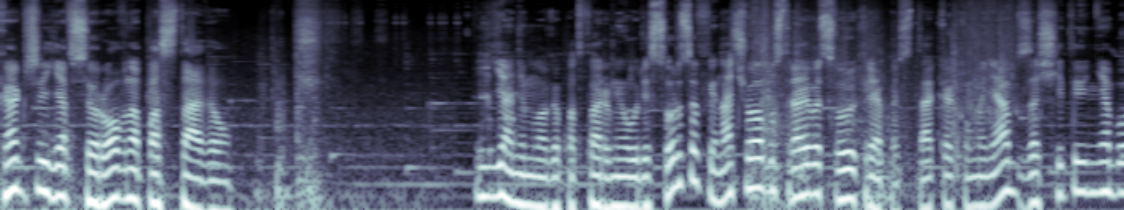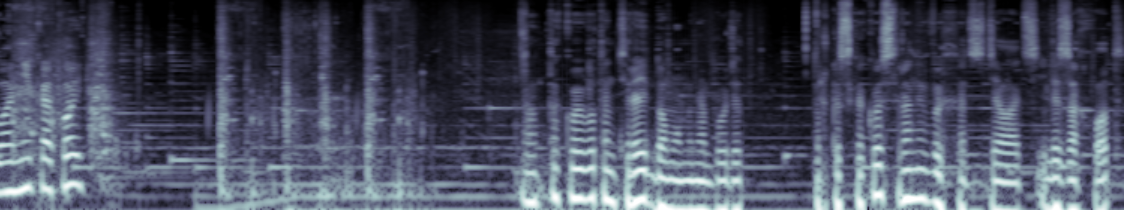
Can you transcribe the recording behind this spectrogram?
Как же я все ровно поставил. Я немного подфармил ресурсов и начал обустраивать свою крепость, так как у меня защиты не было никакой. Вот такой вот антирейд дом у меня будет. Только с какой стороны выход сделать? Или заход?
